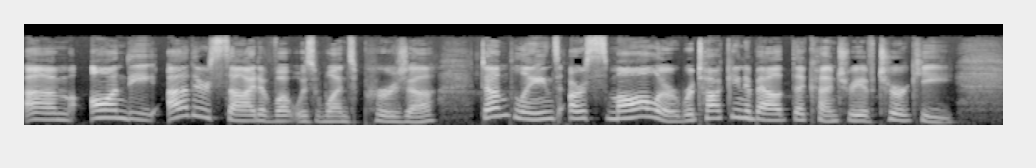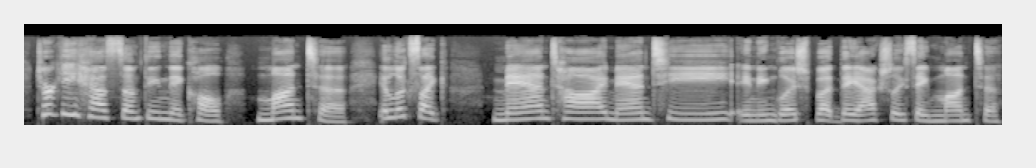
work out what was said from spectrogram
um, on the other side of what was once Persia, dumplings are smaller. We're talking about the country of Turkey. Turkey has something they call manta. It looks like manti, manti in English, but they actually say manta.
